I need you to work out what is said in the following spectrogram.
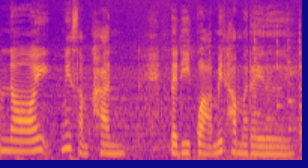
ำน้อยไม่สำคัญ แต่ดีกว่าไม่ทำอะไรเลย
